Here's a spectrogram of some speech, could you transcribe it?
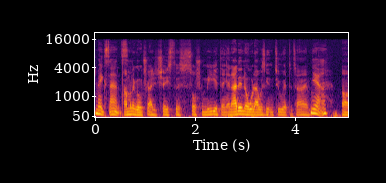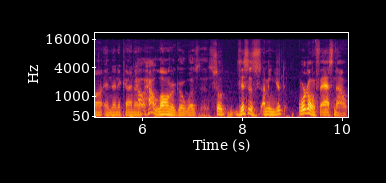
Makes sense. I'm gonna go try to chase this social media thing, and I didn't know what I was getting to at the time. yeah. Uh, and then it kind How, of. how long ago was this? So this is, I mean, you're we're going fast now.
